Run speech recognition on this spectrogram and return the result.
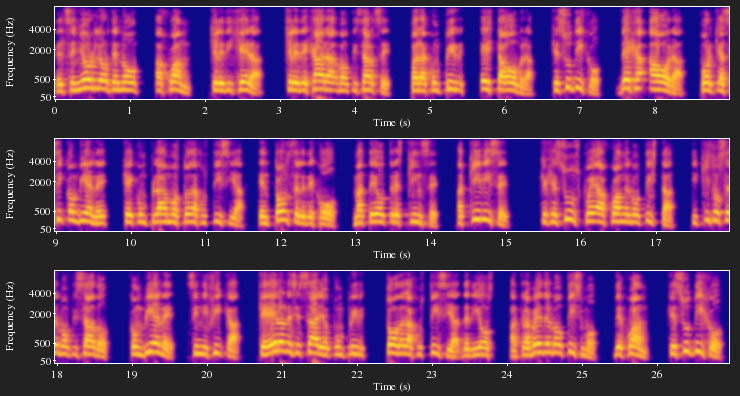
El Señor le ordenó a Juan que le dijera que le dejara bautizarse para cumplir esta obra. Jesús dijo, deja ahora, porque así conviene que cumplamos toda justicia. Entonces le dejó. Mateo 3:15. Aquí dice que Jesús fue a Juan el Bautista y quiso ser bautizado. Conviene significa que era necesario cumplir toda la justicia de Dios a través del bautismo de Juan. Jesús dijo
